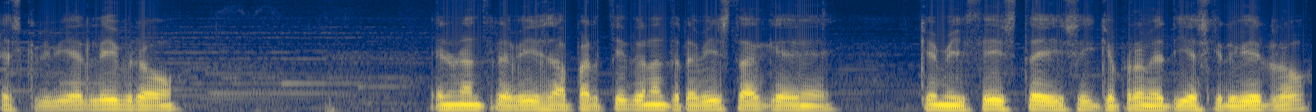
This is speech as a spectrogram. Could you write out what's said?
Escribí el libro en una entrevista, a partir de una entrevista que, que me hicisteis y que prometí escribirlo.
